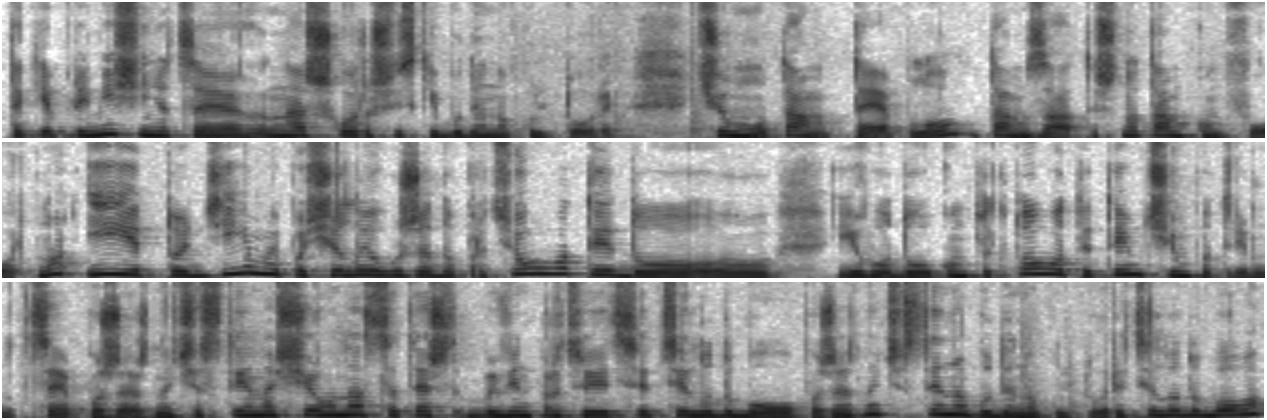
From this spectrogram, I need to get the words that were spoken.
таке приміщення це наш Хорошівський будинок культури. Чому там тепло, там затишно, там комфортно. І тоді ми почали вже допрацьовувати до о, його доукомплектовувати тим, чим потрібно. Це пожежна частина. Ще у нас це теж він працює цілодобово. Пожежна частина, будинок культури цілодобово.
